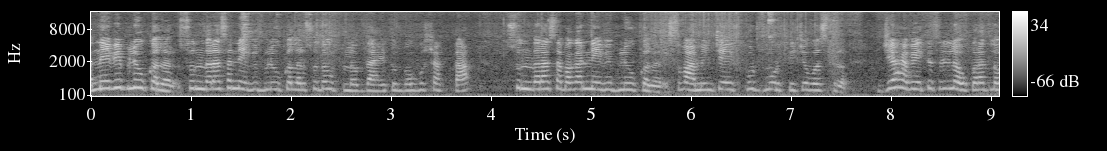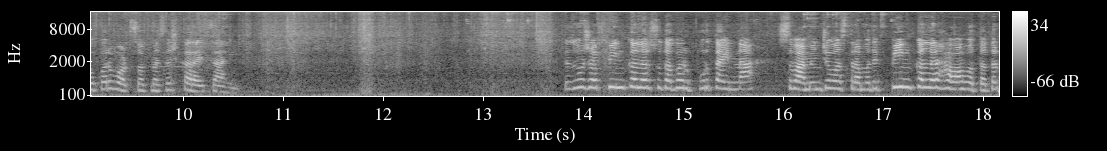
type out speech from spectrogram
नेव्ही ब्ल्यू कलर सुंदर असा नेव्ही ब्ल्यू कलर सुद्धा उपलब्ध आहे. तुम्ही बघू शकता. सुंदर असा बघा नेव्ही ब्ल्यू कलर स्वामींचे एक फूट मूर्तीचे वस्त्र. जे हवे त्यासाठी लवकरात लवकर व्हॉट्सअप मेसेज करायचा आहे. त्याचबरोबर पिंक कलर सुद्धा भरपूर ताईंना स्वामींच्या वस्त्रामध्ये पिंक कलर हवा होता. तर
